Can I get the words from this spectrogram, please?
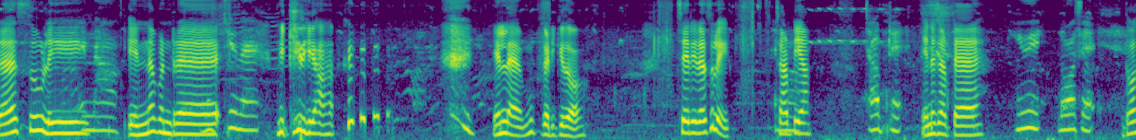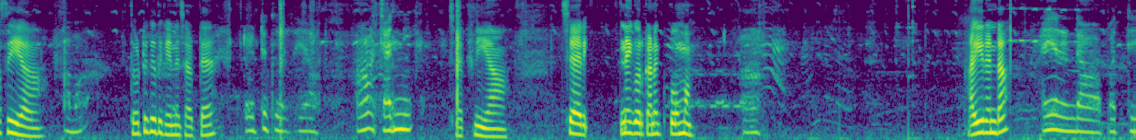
ரசூலே என்ன பண்ணுற. நிற்கிறியா இல்லை மூக்கு கடிக்குதோ? சரி ரசூலே சாப்பிட்டியா? சாப்பிட்டேன். என்ன சாப்பிட்ட? இது தோசை. தோசையா? தொட்டுக்கிறதுக்கு என்ன சாப்பிட்ட? தொட்டுக்கிறதையா? ஆ சட்னி. சட்னியா? சரி இன்னைக்கு ஒரு கணக்கு போமா? ஐ ரெண்டா? ஐயா ரெண்டா பத்து.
